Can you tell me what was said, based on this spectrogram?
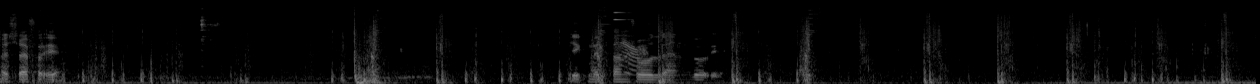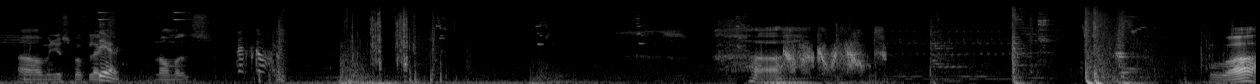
Let's try for A. Take mid control and go A. Uh, when you smoke like There. normals. Let's go. वाह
